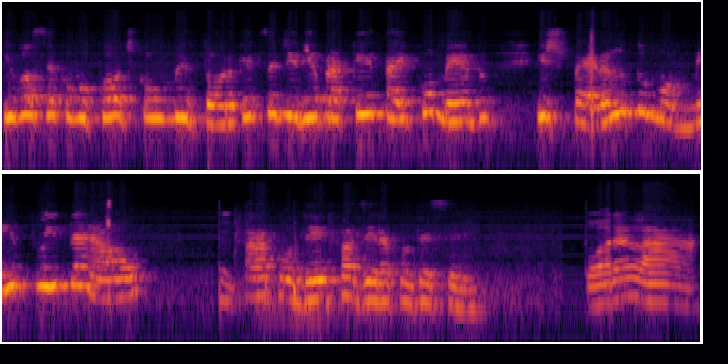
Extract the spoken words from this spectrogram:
E você, como coach, como mentor, o que você diria para quem está aí com medo, esperando o momento ideal para poder fazer acontecer. Bora lá.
